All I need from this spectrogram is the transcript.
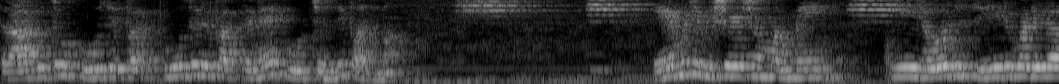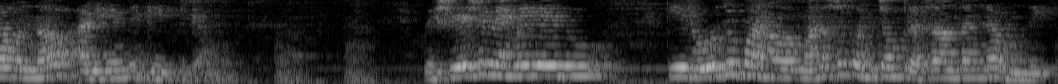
త్రాగుతూ కూతురి ప- కూతురి పక్కనే కూర్చుంది పద్మ. ఏమిటి విశేషం మమ్మీ? ఈరోజు తీరుబడిగా ఉన్నావు? అడిగింది కీర్తిక విశేషం ఏమీ లేదు. ఈరోజు మన మనసు కొంచెం ప్రశాంతంగా ఉంది.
